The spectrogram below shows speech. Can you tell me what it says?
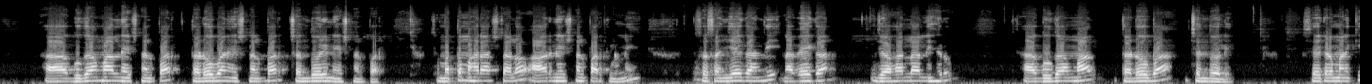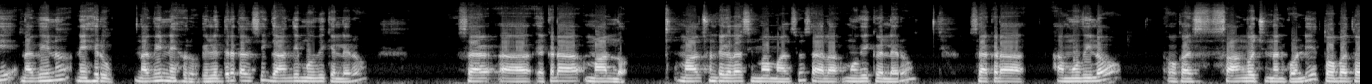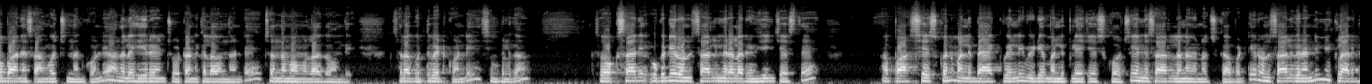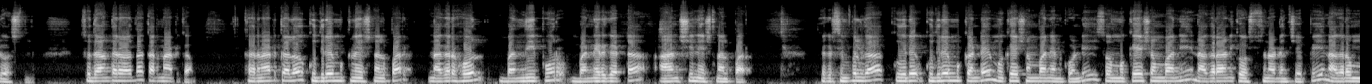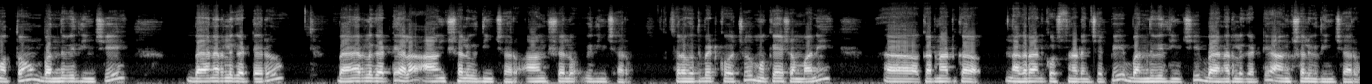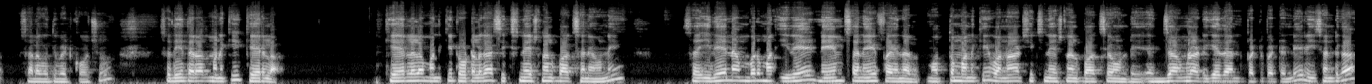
ఆ, Gugamal national park Tadoba national park Chandoli national park. So మొత్తం మహారాష్ట్రలో ఆరు నేషనల్ పార్కులు ఉన్నాయి. సో సంజయ్ గాంధీ నవేగాన్ జవహర్లాల్ నెహ్రూ ఆ, గుగామాల్ తడోబా చందోలి. సో ఇక్కడ మనకి నవీన్ నెహ్రూ నవీన్ నెహ్రూ వీళ్ళిద్దరు కలిసి గాంధీ మూవీకి వెళ్ళారు. సో ఎక్కడ మాల్లో మాల్స్ ఉంటాయి కదా సినిమా మాల్స్ సో అలా మూవీకి వెళ్ళారు. సో అక్కడ ఆ మూవీలో ఒక సాంగ్ వచ్చింది అనుకోండి తోబా తోబా అనే సాంగ్ వచ్చిందనుకోండి అందులో హీరోయిన్ చూడటానికి ఎలా ఉందంటే చందమామలాగా ఉంది. సో అలా గుర్తుపెట్టుకోండి సింపుల్గా. సో ఒకసారి ఒకటి రెండు సార్లు మీరు అలా రివిజన్ చేస్తే ఆ పాస్ చేసుకొని మళ్ళీ బ్యాక్ వెళ్ళి వీడియో మళ్ళీ ప్లే చేసుకోవచ్చు. ఎన్నిసార్లు అయినా వినొచ్చు కాబట్టి రెండు సార్లు వినండి మీకు క్లారిటీ వస్తుంది. సో దాని తర్వాత కర్ణాటక. కర్ణాటకలో Kudremukh national park Nagarhole Bandipur Bannerghatta Anshi national park. ఇక్కడ సింపుల్గా కుదిరే కుదిరేముఖ్ అంటే ముఖేష్ అంబానీ అనుకోండి. సో ముఖేష్ అంబానీ నగరానికి వస్తున్నాడని చెప్పి నగరం మొత్తం బంద్ విధించి బ్యానర్లు కట్టారు. బ్యానర్లు కట్టి అలా ఆంక్షలు విధించారు. ఆంక్షలు విధించారు. చాలా గుర్తుపెట్టుకోవచ్చు ముఖేష్ అంబానీ కర్ణాటక నగరానికి వస్తున్నాడని చెప్పి బంద్ విధించి బ్యానర్లు కట్టి ఆంక్షలు విధించారు. చాలా గుర్తుపెట్టుకోవచ్చు. సో దీని తర్వాత మనకి కేరళ. కేరళలో మనకి టోటల్గా సిక్స్ నేషనల్ పార్క్స్ అనేవి ఉన్నాయి. సో ఇదే నెంబర్ మన ఇవే నేమ్స్ అనేవి ఫైనల్ మొత్తం మనకి వన్ నాట్ సిక్స్ నేషనల్ పార్క్సే ఉంటాయి. ఎగ్జామ్లో అడిగేదాన్ని బట్టి పెట్టండి. రీసెంట్గా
